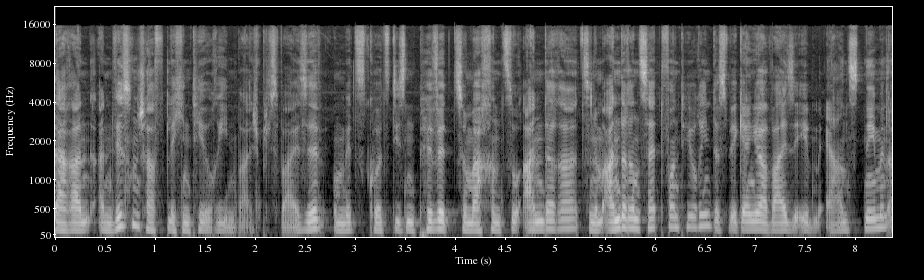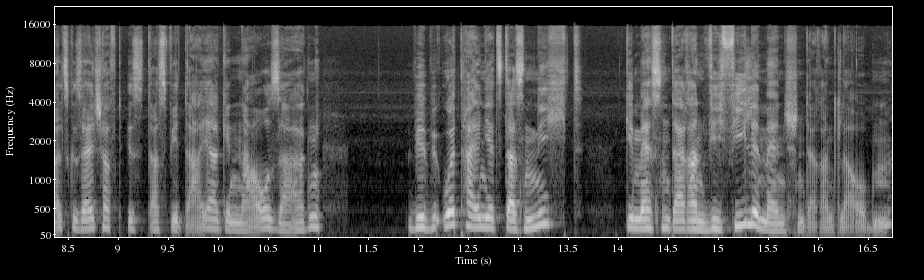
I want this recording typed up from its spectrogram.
daran an wissenschaftlichen Theorien beispielsweise, um jetzt kurz diesen Pivot zu machen zu anderer, zu einem anderen Set von Theorien, das wir gängigerweise eben ernst nehmen als Gesellschaft, ist, dass wir da ja genau sagen, wir beurteilen jetzt das nicht gemessen daran, wie viele Menschen daran glauben,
